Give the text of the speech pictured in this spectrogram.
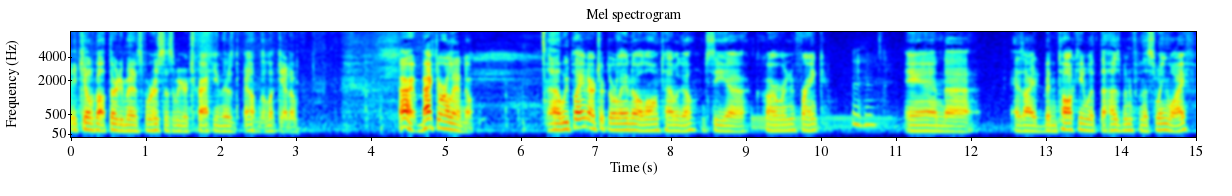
it killed about 30 minutes for us as we were tracking those down to look at them. All right, back to Orlando. Uh, we planned our trip to Orlando a long time ago to see uh, Carmen and Frank. hmm And uh, as I had been talking with the husband from the swing wife,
